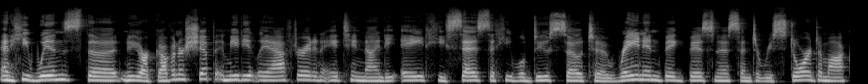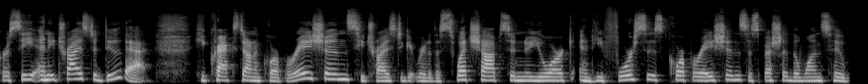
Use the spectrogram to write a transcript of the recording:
And he wins the New York governorship immediately after it in 1898. He says that he will do so to rein in big business and to restore democracy. And he tries to do that. He cracks down on corporations. He tries to get rid of the sweatshops in New York. And he forces corporations, especially the ones who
